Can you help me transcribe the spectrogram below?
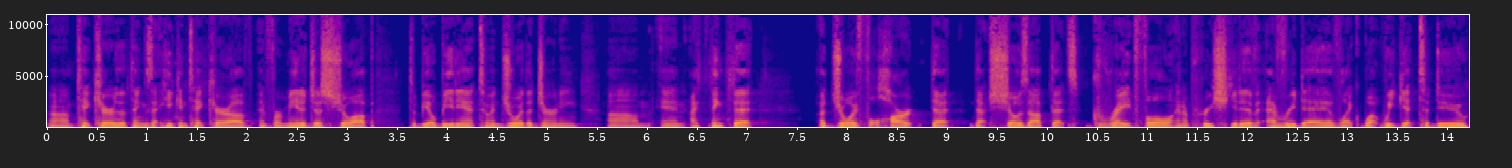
um, take care of the things that he can take care of. And for me to just show up, to be obedient, to enjoy the journey. Um, and I think that, a joyful heart that that shows up that's grateful and appreciative every day of like what we get to do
